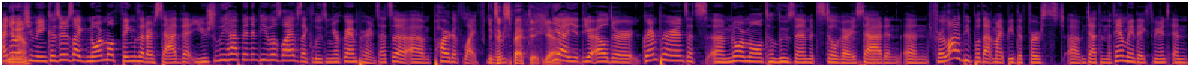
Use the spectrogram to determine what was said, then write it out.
I know, you what you mean because there's like normal things that are sad that usually happen in people's lives, like losing your grandparents. That's a um, part of life. You It's know? expected, yeah. yeah, your elder grandparents. That's um, normal to lose them. It's still very sad, and and for a lot of people, that might be the first um, death in the family they experience. And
